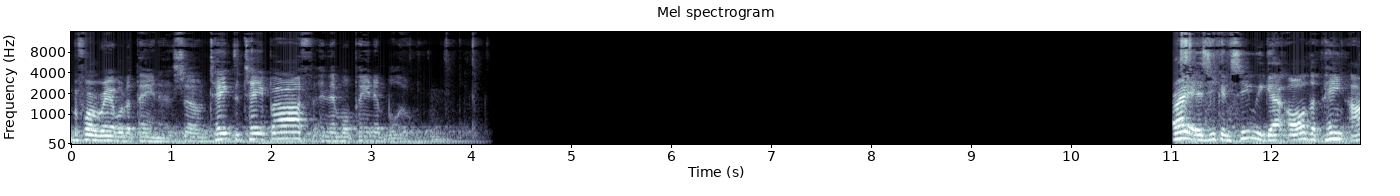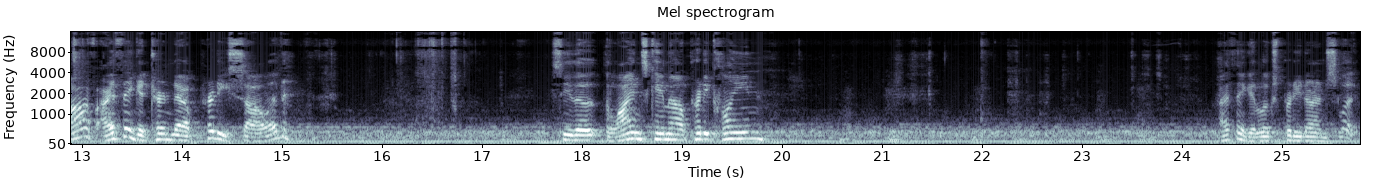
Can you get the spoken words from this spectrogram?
before we're able to paint it. So take the tape off and then we'll paint it blue. All right, as you can see, we got all the paint off. I think it turned out pretty solid. See, the, the lines came out pretty clean. I think it looks pretty darn slick.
